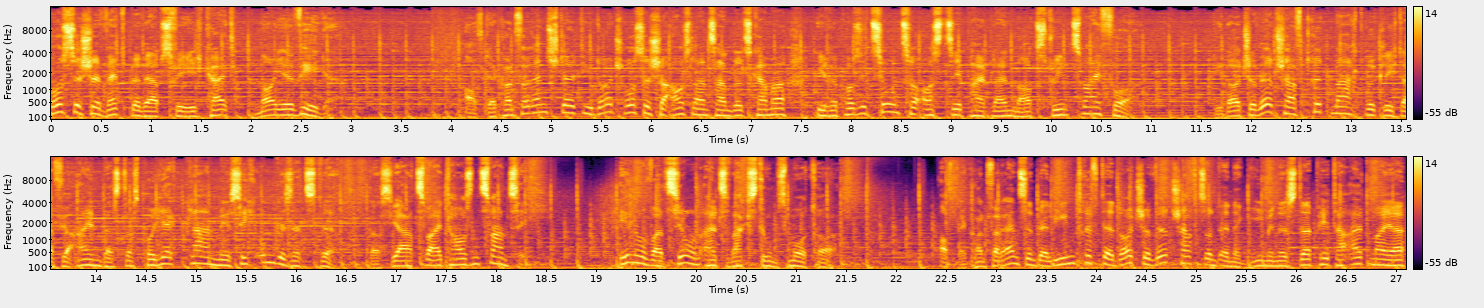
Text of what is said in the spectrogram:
Russische Wettbewerbsfähigkeit, neue Wege. Auf der Konferenz stellt die Deutsch-Russische Auslandshandelskammer ihre Position zur Ostsee-Pipeline Nord Stream 2 vor. Die deutsche Wirtschaft tritt nachdrücklich dafür ein, dass das Projekt planmäßig umgesetzt wird. Das Jahr 2020. Innovation als Wachstumsmotor. Auf der Konferenz in Berlin trifft der deutsche Wirtschafts- und Energieminister Peter Altmaier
